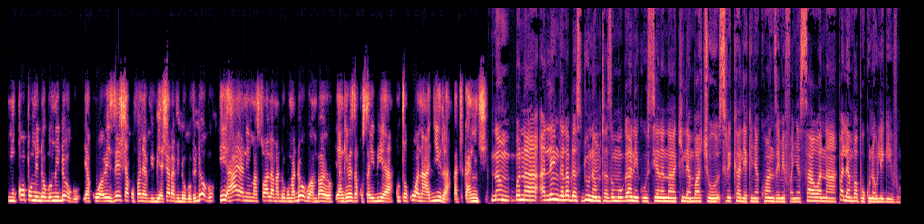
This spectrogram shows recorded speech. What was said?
mkopo midogo midogo ya kuwawezesha kufanya vibiashara vidogo vidogo. Hii haya ni masuala madogo madogo ambayo yangeweza kusaidia kutokuwa na ajira katika nchi. Naam, Bwana Alenga, labda sijui una mtazamo gani kuhusiana na kile ambacho serikali ya Kenya Kwanza imefanya sawa na pale ambapo kuna ulegevu?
